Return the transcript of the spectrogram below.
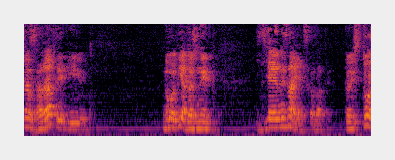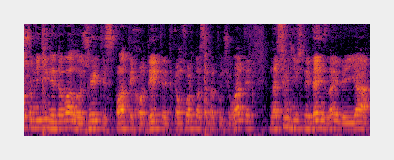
зараз згадати і Ну от я навіть не. Я не знаю, як сказати. Тобто, то, що мені не давало жити, спати, ходити, комфортно себе почувати, на сьогоднішній день, знаєте, я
